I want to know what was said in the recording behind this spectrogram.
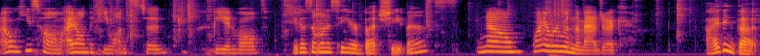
Oh, he's home. I don't think he wants to be involved. He doesn't want to see your butt sheet masks. No, why ruin the magic? I think that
